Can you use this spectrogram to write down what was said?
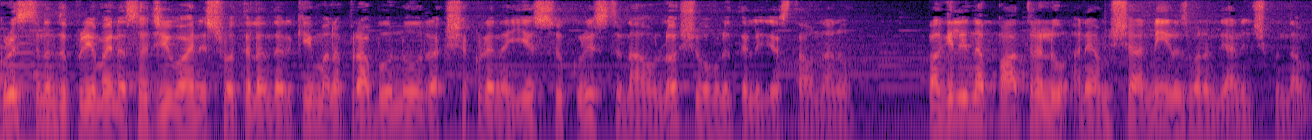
క్రీస్తునందు ప్రియమైన సజీవాహిని శ్రోతలందరికీ మన ప్రభును రక్షకుడైన యేసు క్రీస్తు నామంలో శుభములు తెలియజేస్తా ఉన్నాను. పగిలిన పాత్రలు అనే అంశాన్ని ఈరోజు మనం ధ్యానించుకుందాం.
